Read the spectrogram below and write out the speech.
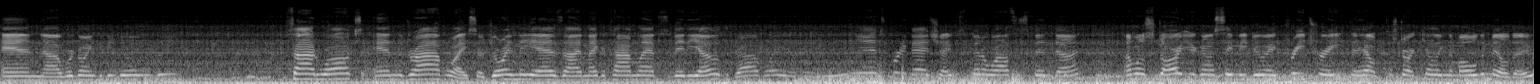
And uh, we're going to be doing the sidewalks and the driveway. So join me as I make a time-lapse video. The driveway is yeah, it's pretty bad shape. It's been a while since it's been done. I'm going to start. You're going to see me do a pre-treat to help to start killing the mold and mildew.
